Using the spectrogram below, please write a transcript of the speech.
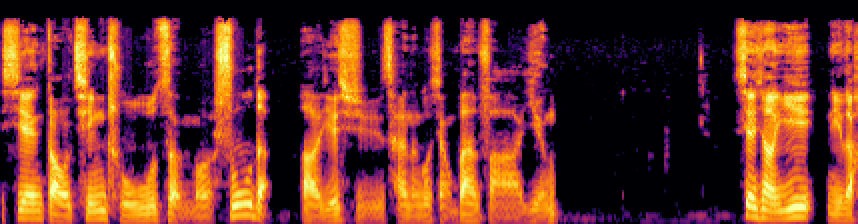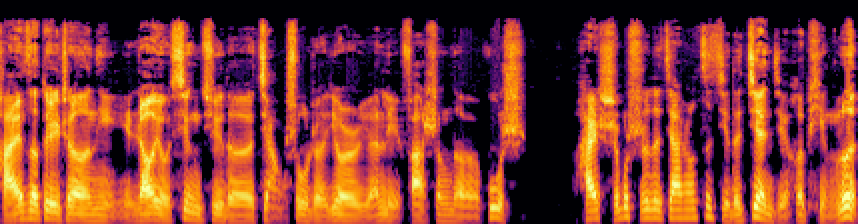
先搞清楚怎么输的啊，也许才能够想办法赢。现象一：你的孩子对着你饶有兴趣地讲述着幼儿园里发生的故事，还时不时地加上自己的见解和评论，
